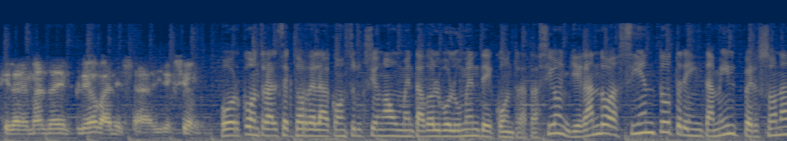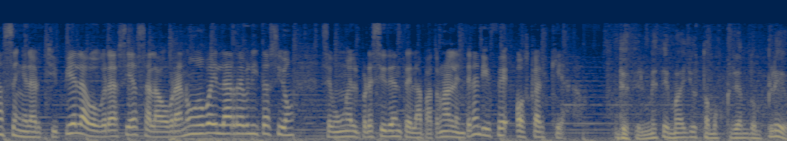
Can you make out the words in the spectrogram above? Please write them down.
que la demanda de empleo va en esa dirección. Por contra, el sector de la construcción ha aumentado el volumen de contratación, llegando a 130.000 personas en el archipiélago gracias a la obra nueva y la rehabilitación, según el presidente de la patronal en Tenerife, Óscar Izquierdo. Desde el mes de mayo estamos creando empleo.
